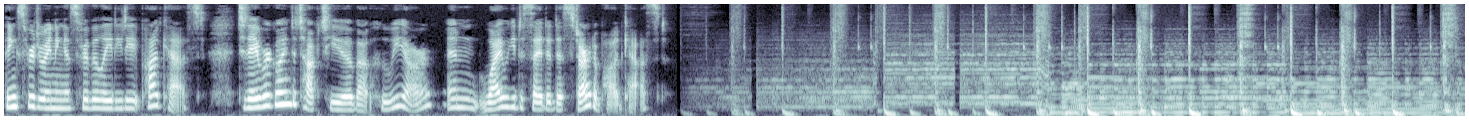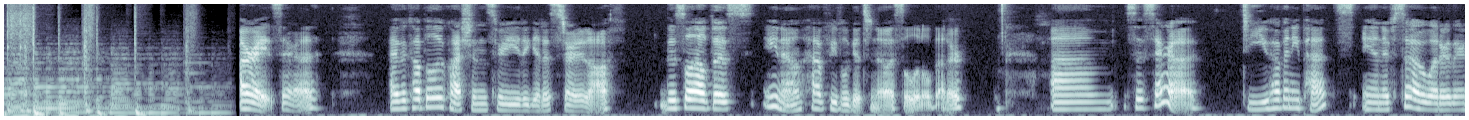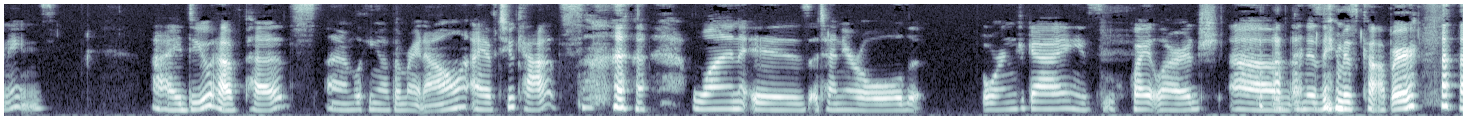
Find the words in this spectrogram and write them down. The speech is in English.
Thanks for joining us for the Lady Date podcast. Today we're going to talk to you about who we are and why we decided to start a podcast. Right, Sarah. I have a couple of questions for you to get us started off. This will help us, you know, have people get to know us a little better. Um, so, Sarah, do you have any pets? And if so, what are their names? I do have pets. I'm looking at them right now. I have two cats. One is a 10 year old orange guy. He's quite large. Um, and his name is Copper.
